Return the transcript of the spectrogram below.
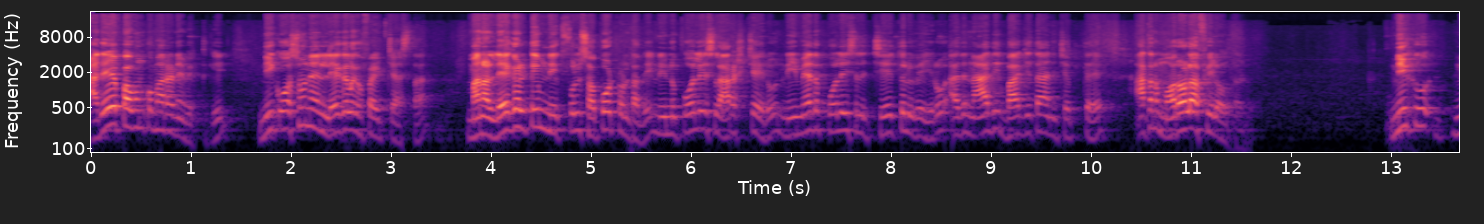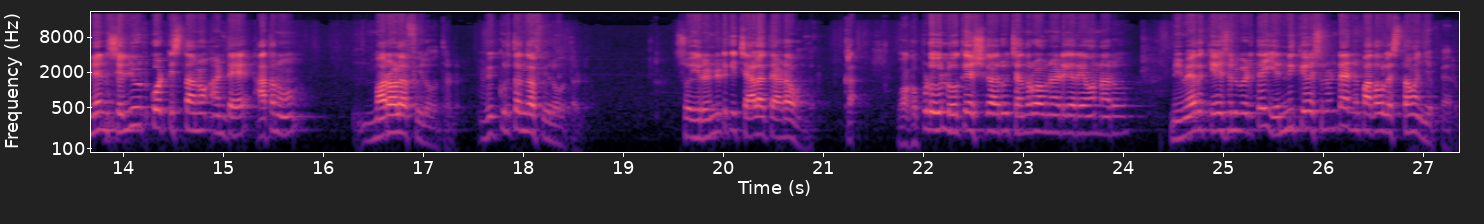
అదే పవన్ కుమార్ అనే వ్యక్తికి నీకోసం నేను లీగల్గా ఫైట్ చేస్తా. మన లీగల్ టీం నీకు ఫుల్ సపోర్ట్ ఉంటుంది. నిన్ను పోలీసులు అరెస్ట్ చేయరు. నీ మీద పోలీసులు చేతులు వేయరు. అది నాది బాధ్యత అని చెప్తే అతను మరోలా ఫీల్ అవుతాడు. నీకు నేను సెల్యూట్ కొట్టిస్తాను అంటే అతను మరోలా ఫీల్ అవుతాడు వికృతంగా ఫీల్ అవుతాడు. సో ఈ రెండింటికి చాలా తేడా ఉంది. క- ఒకప్పుడు లోకేష్ గారు చంద్రబాబు నాయుడు గారు ఏమన్నారు? మీ మీద కేసులు పెడితే ఎన్ని కేసులు ఉంటే అన్ని పదవులు ఇస్తామని చెప్పారు.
